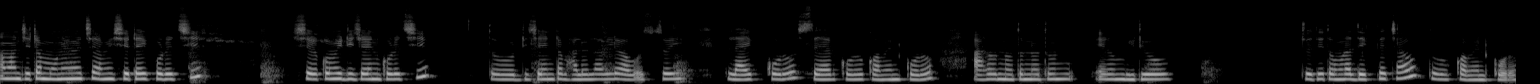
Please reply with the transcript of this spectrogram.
আমার যেটা মনে হয়েছে আমি সেটাই করেছি। সেরকমই ডিজাইন করেছি। তো ডিজাইনটা ভালো লাগলে অবশ্যই লাইক করো শেয়ার করো কমেন্ট করো। আরও নতুন নতুন এরম ভিডিও যদি তোমরা দেখতে চাও তো কমেন্ট করো।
